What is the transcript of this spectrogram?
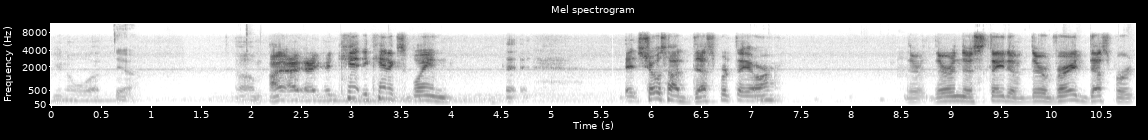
you know what? Yeah. Um, I, I, I- can't. You can't explain. It, it shows how desperate they are. They're they're in this state of they're very desperate.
